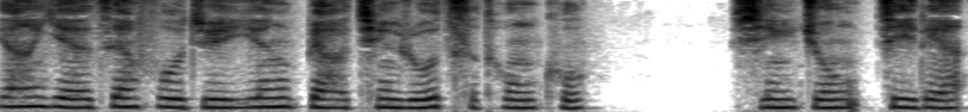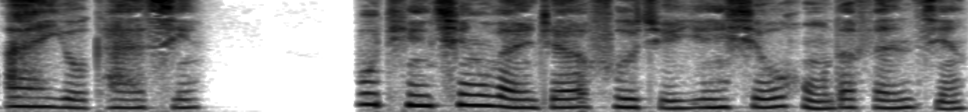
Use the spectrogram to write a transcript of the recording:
杨野见傅菊英表情如此痛苦，心中既怜爱又开心，不停亲吻着傅菊英羞红的粉颈，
